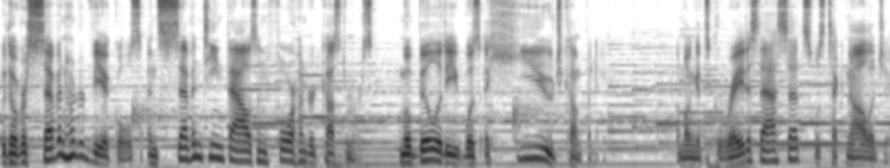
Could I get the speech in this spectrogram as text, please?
With over 700 vehicles and 17,400 customers, Mobility was a huge company. Among its greatest assets was technology.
